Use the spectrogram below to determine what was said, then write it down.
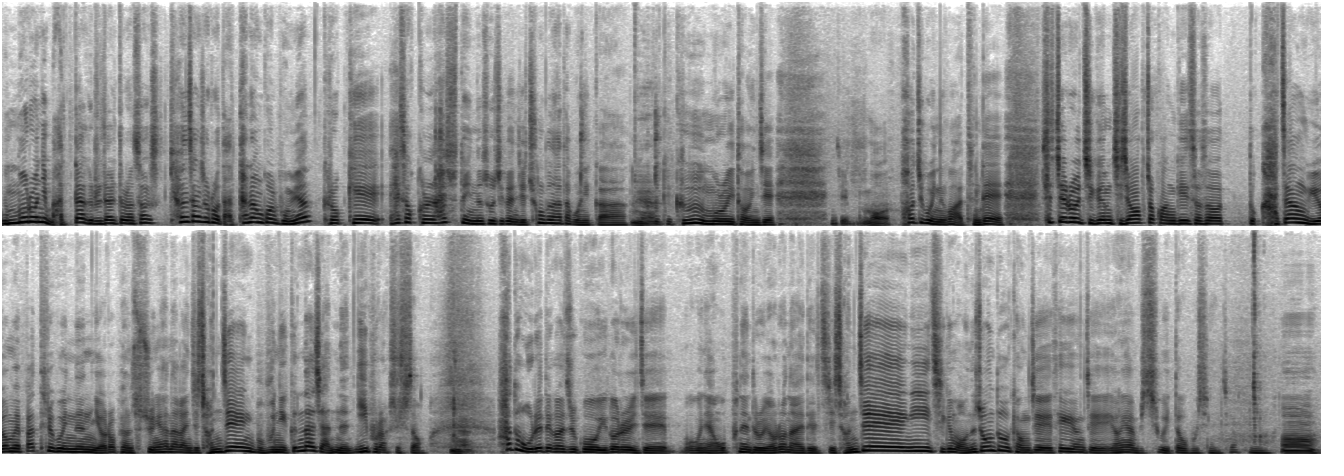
음모론이 맞다 그러다 떠나서 현상적으로 나타난 걸 보면 그렇게 해석을 할 수도 있는 소지가 이제 충분하다 보니까 예. 그렇게 그 음모론이 더 이제 이제 뭐 퍼지고 있는 것 같은데 실제로 지금 지정학적 관계에 있어서 또 가장 위험에 빠뜨리고 있는 여러 변수 중에 하나가 이제 전쟁 부분이 끝나지 않는 이 불확실성. 네. 하도 오래돼가지고 이거를 이제 뭐 그냥 오픈핸드로 열어놔야 될지 전쟁이 지금 어느 정도 경제 세계 경제에 영향을 미치고 있다고 보시는지요? 음. 어,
